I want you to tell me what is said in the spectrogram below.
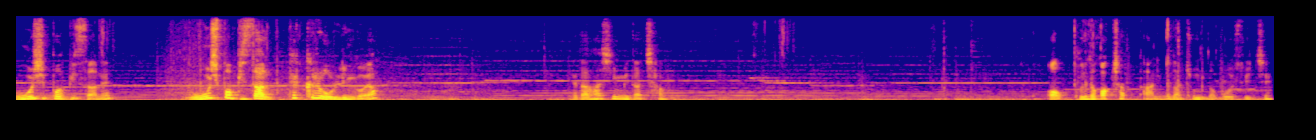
50% 비싸네? 50% 비싼 태클을 올린 거야? 대단하십니다 참 어, 분석 꽉 찼... 아니구나. 좀 더 모을 수 있지.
